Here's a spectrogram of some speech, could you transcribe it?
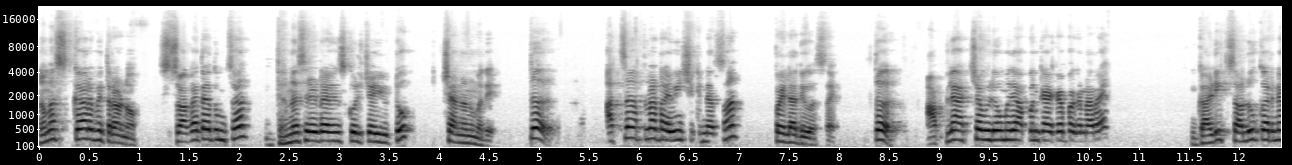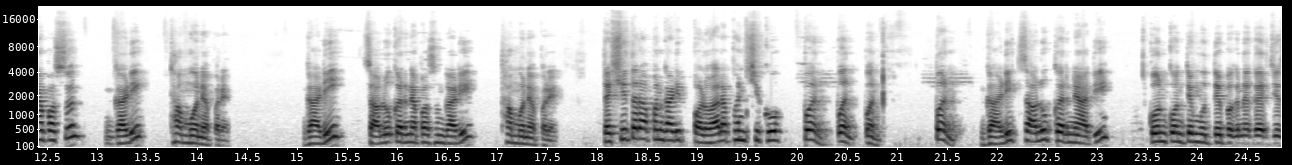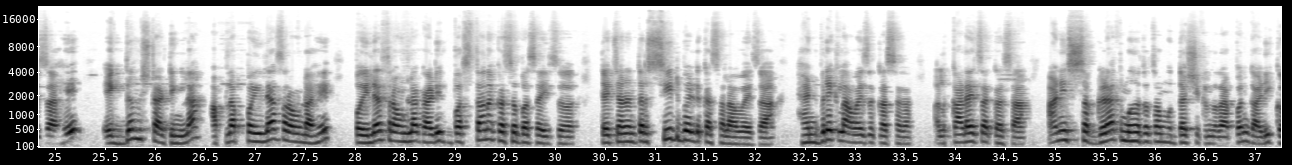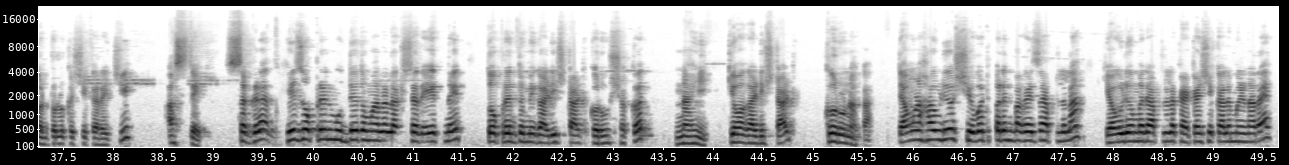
नमस्कार मित्रांनो स्वागत आहे तुमचं धनश्री ड्रायव्हिंग स्कूलच्या युट्यूब चॅनलमध्ये तर आजचा आपला ड्रायव्हिंग शिकण्याचा पहिला दिवस आहे. तर आपल्या आजच्या व्हिडिओमध्ये आपण काय काय बघणार आहे? गाडी चालू करण्यापासून गाडी थांबवण्यापर्यंत. गाडी चालू करण्यापासून गाडी थांबवण्यापर्यंत. तशी तर आपण गाडी पळवायला पण शिकू. पण पण पण पण गाडी चालू करण्याआधी कोणकोणते मुद्दे बघणं गरजेचं आहे? एकदम स्टार्टिंगला आपला पहिलाच राऊंड आहे. पहिल्याच राऊंडला गाडीत बसताना कसं बसायचं? त्याच्यानंतर सीट बेल्ट कसा लावायचा? हँडब्रेक लावायचा कसा? काढायचा कसा? आणि सगळ्यात महत्त्वाचा मुद्दा शिकणार आहे आपण गाडी कंट्रोल कशी करायची असते. सगळ्यात हे जोपर्यंत मुद्दे तुम्हाला लक्षात येत नाहीत तोपर्यंत तुम्ही गाडी स्टार्ट करू शकत नाही किंवा गाडी स्टार्ट करू नका. त्यामुळे हा व्हिडिओ शेवटपर्यंत बघायचा आहे आपल्याला. या व्हिडिओमध्ये आपल्याला काय काय शिकायला मिळणार आहे?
